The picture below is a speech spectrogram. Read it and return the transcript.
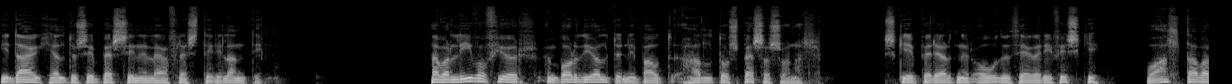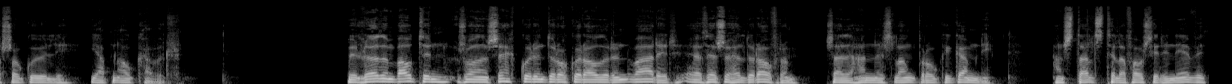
Í dag heldur sig bersinilega flestir í landi. Það var líf og fjör um borði öldunni bát Haldós Bessasonar. Skipirjarnir óðu þegar í fiski og alltaf var svo guli jafn ákafur. Við hlöðum bátinn svo að hann sekkur undir okkur áður en varir ef þessu heldur áfram, saði Hannes langbróki gamni. Hann stalst til að fá sér í nefið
